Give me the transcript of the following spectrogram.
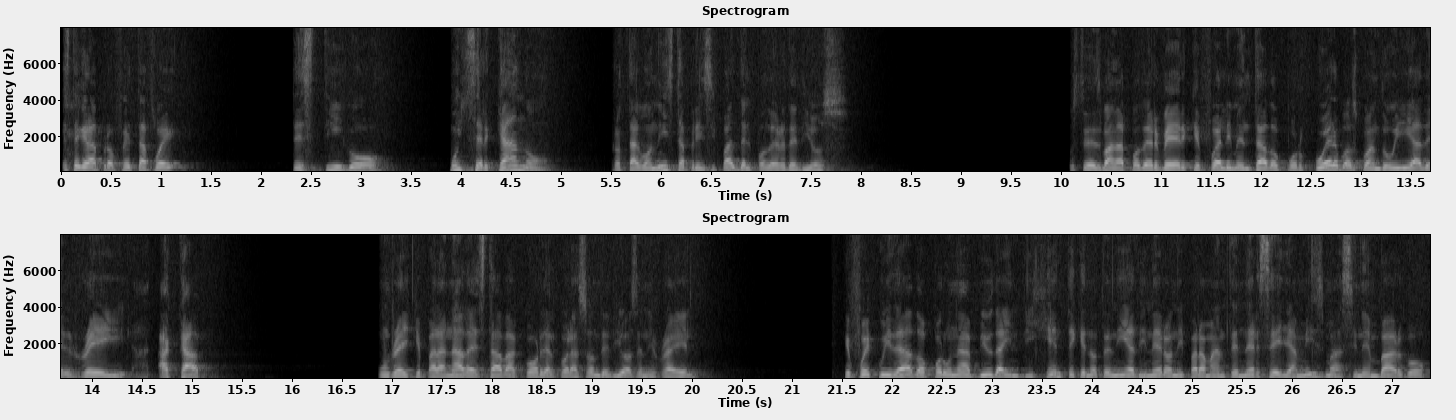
este gran profeta fue testigo muy cercano protagonista principal del poder de Dios. Ustedes van a poder ver que fue alimentado por cuervos cuando huía del rey Acab, un rey que para nada estaba acorde al corazón de Dios en Israel, que fue cuidado por una viuda indigente que no tenía dinero ni para mantenerse ella misma. Sin embargo,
